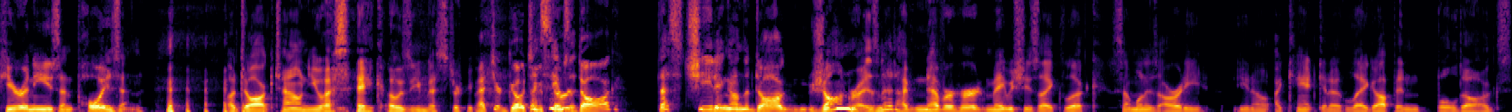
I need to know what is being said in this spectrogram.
Pyrenees and Poison, a Dogtown USA cozy mystery. That's your go-to That seems- third dog. That's cheating on the dog genre, isn't it? I've never heard. Maybe she's like, look, someone is already, you know, I can't get a leg up in Bulldogs.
